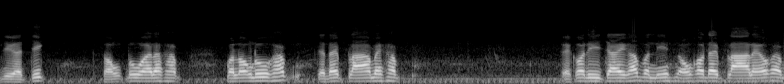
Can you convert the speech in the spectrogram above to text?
เหยื่อจิกสองตัวนะครับ มาลองดูครับ จะได้ปลาไหมครับ แต่ก็ดีใจครับวันนี้น้องเขาได้ปลาแล้วครับ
